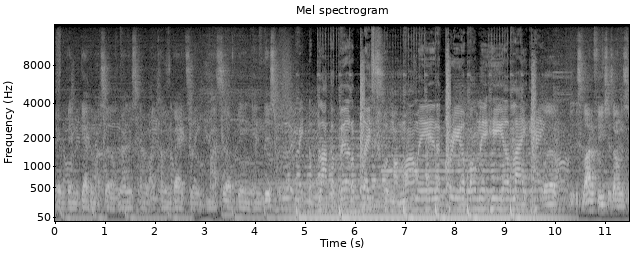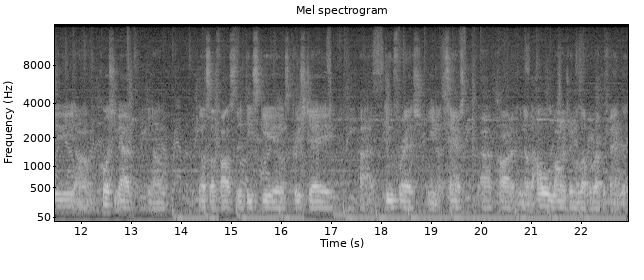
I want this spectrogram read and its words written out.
everything together myself. And I just kind of like coming back to myself being in this world. Make the block a better place. Put my mama in a crib on the hill like. Well, it's a lot of features on the CD. Um, of course, you got you know, also Foster, D Skills, Chris J. Uh, Do Fresh, you know, Terrence uh, Carter, you know, the whole Loner Dreamer Lover Rebel family.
